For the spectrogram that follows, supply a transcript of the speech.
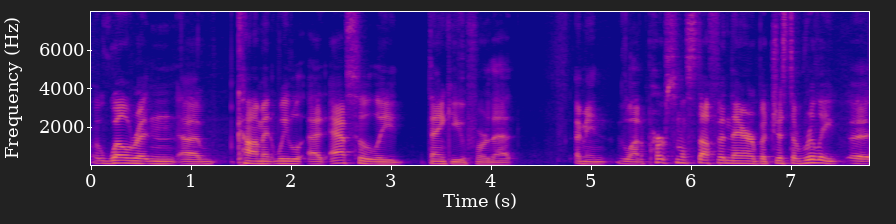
well written uh, comment. We uh, absolutely thank you for that. I mean, a lot of personal stuff in there, but just a really uh,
